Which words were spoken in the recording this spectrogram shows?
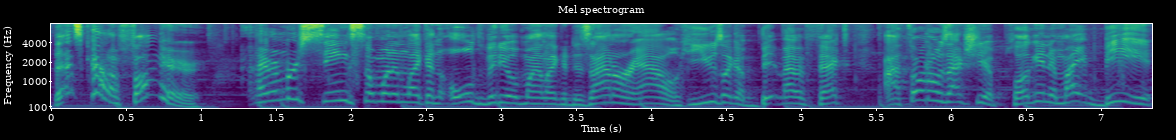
that's kind of fire. I remember seeing someone in like an old video of mine, like a designer Royale, he used like a bitmap effect. I thought it was actually a plugin. It might be,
